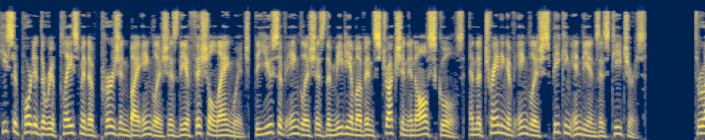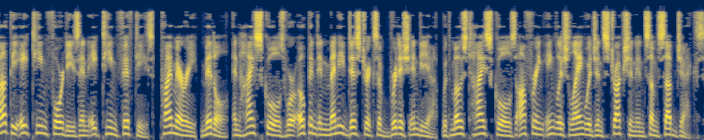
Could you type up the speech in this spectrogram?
He supported the replacement of Persian by English as the official language, the use of English as the medium of instruction in all schools, and the training of English-speaking Indians as teachers. Throughout the 1840s and 1850s, primary, middle, and high schools were opened in many districts of British India, with most high schools offering English language instruction in some subjects.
